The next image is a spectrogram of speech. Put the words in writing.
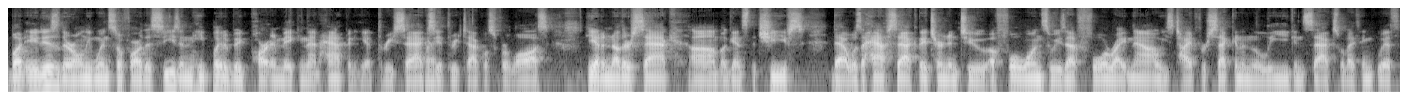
But it is their only win so far this season. He played a big part in making that happen. He had three sacks, right. he had three tackles for loss. He had another sack um, against the Chiefs that was a half sack. They turned into a full one. So he's at four right now. He's tied for second in the league in sacks with, I think, with,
